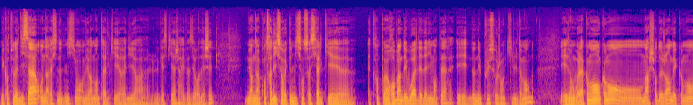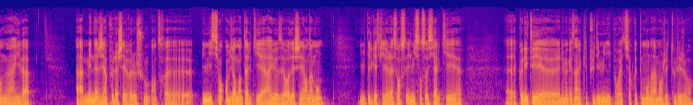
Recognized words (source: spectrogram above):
Mais quand on a dit ça, on a réussi notre mission environnementale qui est réduire euh, le gaspillage, arriver au zéro déchet. Mais on est en contradiction avec notre mission sociale qui est euh, être un peu un Robin des Bois de l'aide alimentaire et donner plus aux gens qui le demandent. Et donc voilà, comment, comment on marche sur deux jambes et comment on arrive à, à ménager un peu la chèvre et le chou entre euh, une mission environnementale qui arrive au zéro déchet en amont, limiter le gaspillage à la source, et une mission sociale qui est euh, euh connecter euh, les magasins avec les plus démunis pour être sûr que tout le monde a à manger tous les jours.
